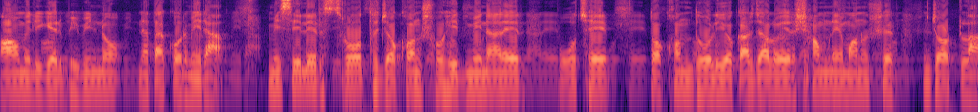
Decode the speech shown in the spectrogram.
আওয়ামী লীগের বিভিন্ন নেতাকর্মীরা। মিছিলের স্রোত যখন শহীদ মিনারের পৌঁছে, তখন দলীয় কার্যালয়ের সামনে মানুষের জটলা।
